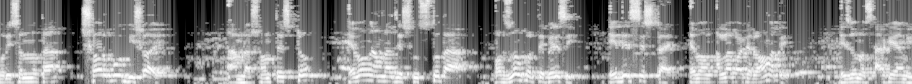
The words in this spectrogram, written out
পরিচ্ছন্নতা সর্ব বিষয়ে আমরা সন্তুষ্ট এবং আমরা যে সুস্থতা অর্জন করতে পেরেছি, এদের চেষ্টায় এবং আল্লাহ পাকের রহমতে এই জন্য স্যারকে আমি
